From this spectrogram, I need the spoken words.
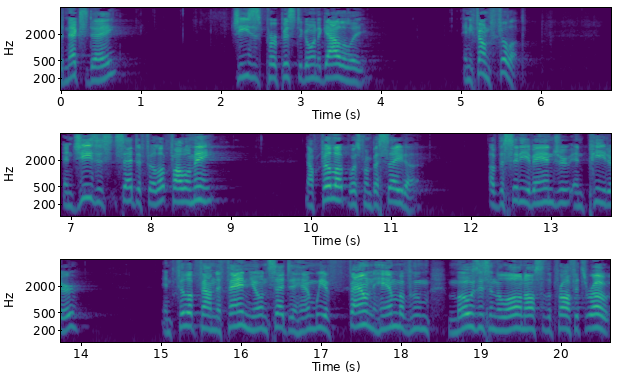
The next day, Jesus purposed to go into Galilee and he found Philip. And Jesus said to Philip, Follow me. Now, Philip was from Bethsaida, of the city of Andrew and Peter. And Philip found Nathanael and said to him, We have found him of whom Moses and the law and also the prophets wrote,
